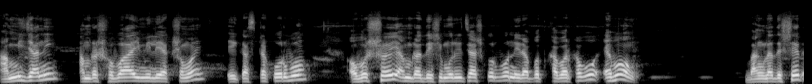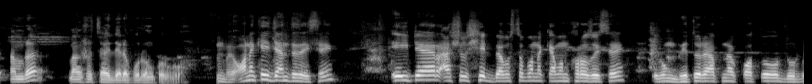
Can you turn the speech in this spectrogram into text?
আমি জানি আমরা সবাই মিলে একসময় এই কাজটা করব। অবশ্যই আমরা দেশি মুরগি চাষ করব নিরাপদ খাবার খাব এবং বাংলাদেশের আমরা মাংস চাহিদাটা পূরণ করব। ভাই অনেকেই জানতে চাইছে এইটার আসলে শেড ব্যবস্থাপনা কেমন খরচ হয়েছে এবং ভেতরে আপনার কত দুর্গ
